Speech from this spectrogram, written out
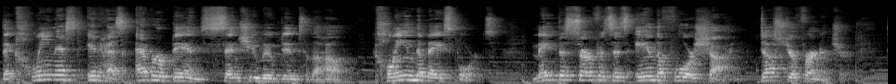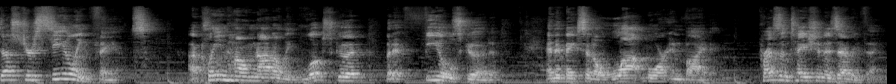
the cleanest it has ever been since you moved into the home. Clean the baseboards. Make the surfaces and the floor shine. Dust your furniture. Dust your ceiling fans. A clean home not only looks good, but it feels good, and it makes it a lot more inviting. Presentation is everything.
